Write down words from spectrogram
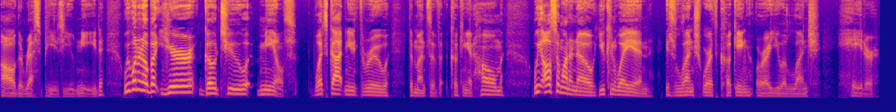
All the Recipes You Need. We want to know about your go to meals What's gotten you through the months of cooking at home? We also want to know you can weigh in. Is lunch worth cooking or are you a lunch hater?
